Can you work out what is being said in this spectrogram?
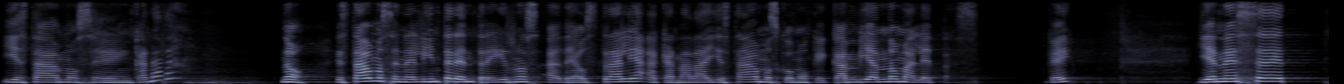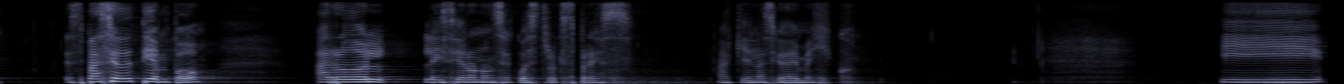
y estábamos en Canadá, No, estábamos en el Inter entre irnos de Australia a Canadá y estábamos como que cambiando maletas. Y en ese espacio de tiempo, a Rodol le hicieron un secuestro express aquí en la Ciudad de México. Y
